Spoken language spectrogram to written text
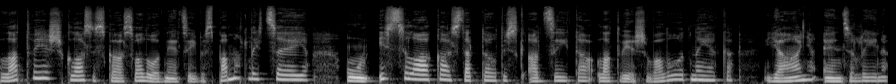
Latviešu klasiskās valodniecības pamatlicēja un izcilākā starptautiski atzītā latviešu valodnieka Jāņa Enzelīna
